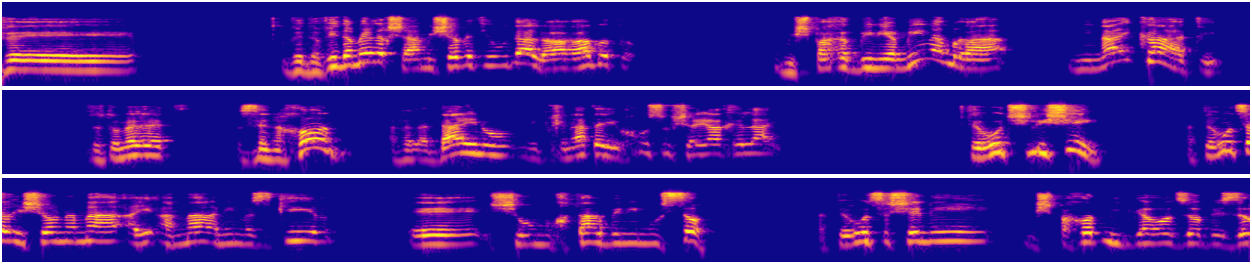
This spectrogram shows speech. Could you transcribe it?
ו... ודוד המלך שהיה משבט יהודה לא הרג אותו. ומשפחת בנימין אמרה, מיני קראתי. זאת אומרת, זה נכון, אבל עדיין הוא, מבחינת הייחוס הוא שייך אליי. תירוץ שלישי, התירוץ הראשון אמר, אמר אני מזכיר, אה, שהוא מוכתר בנימוסו. התירוץ השני, משפחות מתגרות זו בזו.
